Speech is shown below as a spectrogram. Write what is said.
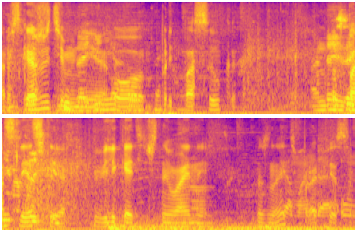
расскажите мне о предпосылках, о последствиях Великой Отечественной войны. Вы знаете, профессор?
